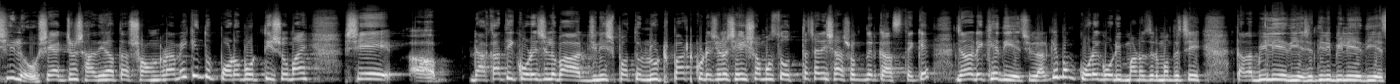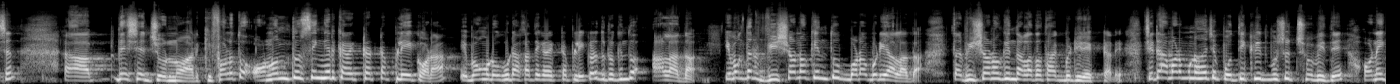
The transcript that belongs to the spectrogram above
ছিল, সে একজন স্বাধীনতা সংগ্রামী, কিন্তু পরবর্তী সময় সে ডাকাতি করেছিল বা জিনিসপত্র লুটপাট করেছিল, সেই সমস্ত অত্যাচারী শাসকদের কাছ থেকে যারা রেখে দিয়েছিল আর কি এবং করে গরিব মানুষদের মধ্যে যে তারা বিলিয়ে দিয়েছেন, তিনি বিলিয়ে দিয়েছেন দেশের জন্য আর কি। ফলত অনন্ত সিংয়ের ক্যারেক্টারটা প্লে করা এবং রঘু ডাকাতের ক্যারেক্টার প্লে করা দুটো কিন্তু আলাদা এবং তার ভীষণও কিন্তু বরাবরই আলাদা। তার ভীষণও কিন্তু আলাদা থাকবে ডিরেক্টরে যেটা আমার মনে হয়েছে প্রতিকৃত বসুর ছবিতে অনেক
